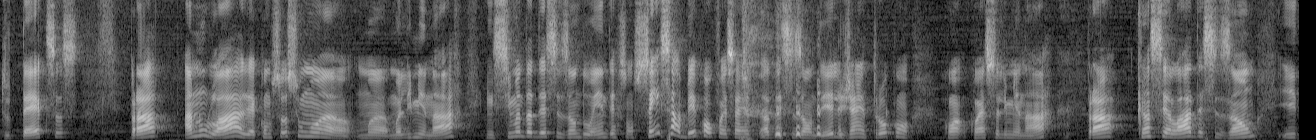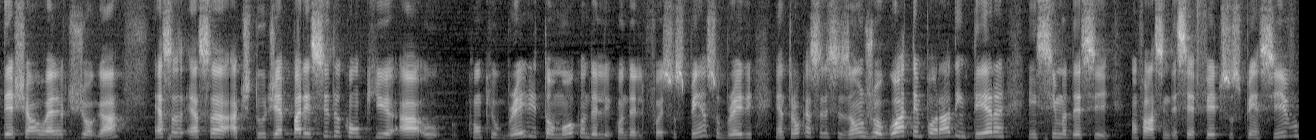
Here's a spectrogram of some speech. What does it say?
do Texas para anular, é como se fosse uma, uma, uma, liminar em cima da decisão do Henderson, sem saber qual ser a decisão dele, já entrou com, com, com essa liminar para cancelar a decisão e deixar o Elliott jogar. Essa, essa atitude é parecida com que a, o, com que o Brady tomou quando ele, quando ele foi suspenso. O Brady entrou com essa decisão, jogou a temporada inteira em cima desse, vamos falar assim, desse efeito suspensivo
